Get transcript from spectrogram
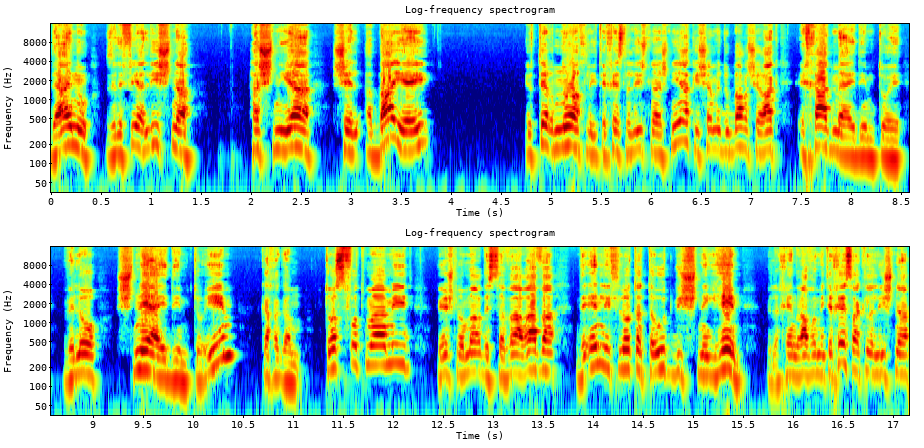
דהיינו, זה לפי הלישנה השנייה של אביי, יותר נוח להתייחס ללישנה השנייה, כי שם מדובר שרק אחד מהעדים טועה, ולא שני העדים טועים, ככה גם תוספות מעמיד, ויש לומר דסבר רבא דאין לתלות הטעות בשניהם, ולכן רבא מתייחס רק ללישנה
